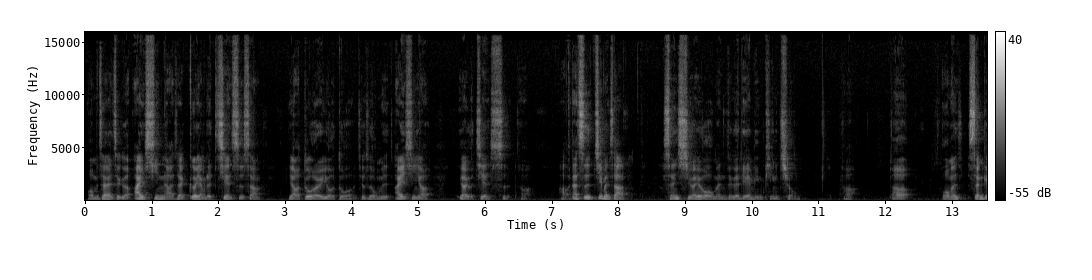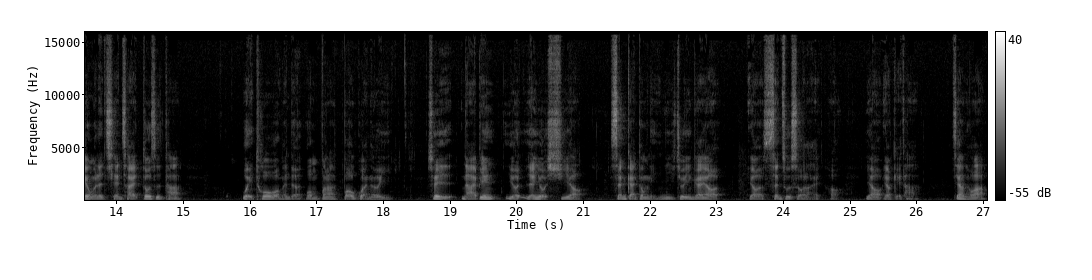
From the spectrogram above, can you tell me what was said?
我们在这个爱心啊，在各样的见识上要多而又多，就是我们爱心要要有见识啊。好，但是基本上，神喜欢我们这个怜悯贫穷啊，呃，我们神给我们的钱财都是他委托我们的，我们帮他保管而已。所以，哪一边有人有需要，神感动你，你就应该要要伸出手来啊。要要给他，这样的话，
